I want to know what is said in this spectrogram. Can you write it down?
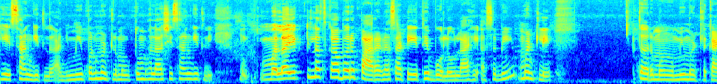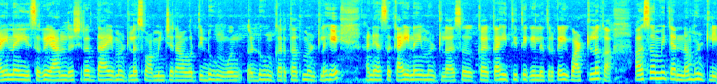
हे सांगितलं. आणि मी पण म्हटलं मग तुम्हाला अशी सांगितली. मग मला एकटीलाच का बरं पारायणासाठी येथे बोलवलं आहे? असं मी म्हटले. तर मग मी म्हटलं काही नाही सगळी अंधश्रद्धा आहे. म्हटलं स्वामींच्या नावावरती ढोंग ढोंग करतात म्हटलं हे. आणि असं काही नाही म्हटलं असं का काही तिथे गेलं तर काही वाटलं का? असं मी त्यांना म्हटली.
